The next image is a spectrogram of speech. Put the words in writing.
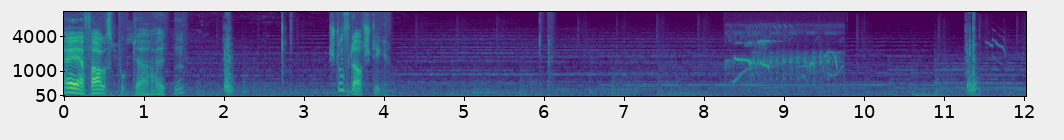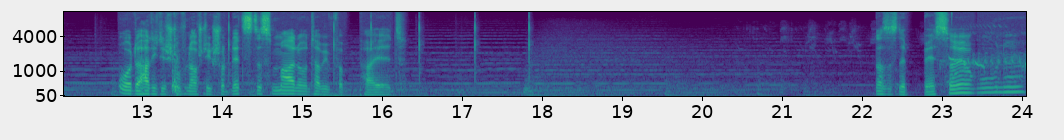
Hey, Erfahrungspunkte erhalten. Stufenaufstieg. Oh, da hatte ich den Stufenaufstieg schon letztes Mal und habe ihn verpeilt. Das ist eine bessere Rune.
